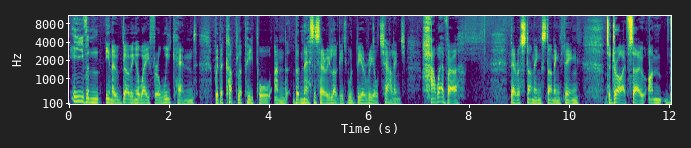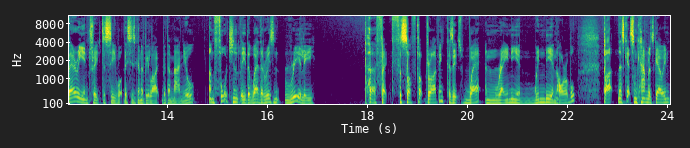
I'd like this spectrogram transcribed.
Even, you know, going away for a weekend with a couple of people and the necessary luggage would be a real challenge. However, they're a stunning, stunning thing to drive. So I'm very intrigued to see what this is going to be like with a manual. Unfortunately, the weather isn't really perfect for soft top driving because it's wet and rainy and windy and horrible. But let's get some cameras going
